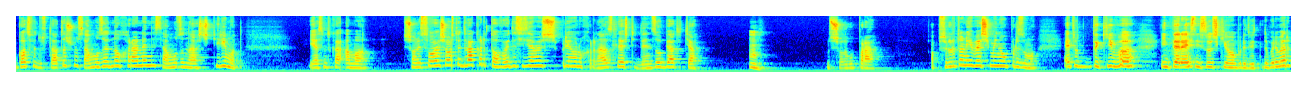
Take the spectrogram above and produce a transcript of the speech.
Готвя достатъчно само за едно хранене, само за нас четиримат. И аз съм така, ама, защо не сложиш още два картофа и да си вземеш, примерно, храна за следващия ден за обяд и тя? М, защо да го правя? Абсолютно не беше минало през ума. Ето такива интересни случки имам предвид. Например,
